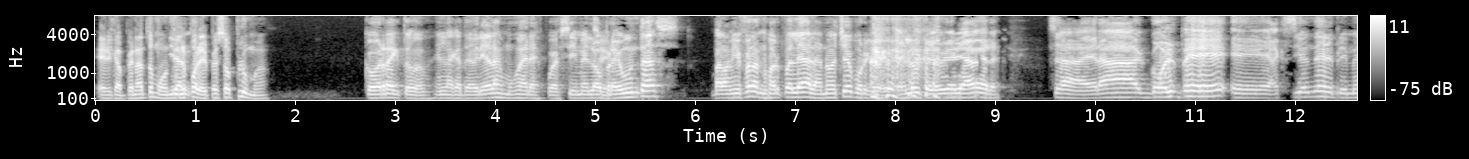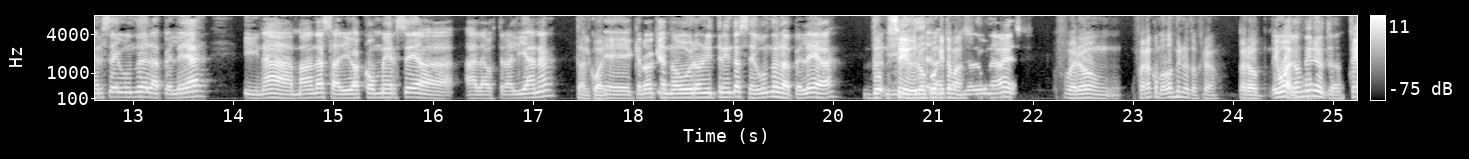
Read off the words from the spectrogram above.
El campeonato mundial por el peso pluma. Correcto, en la categoría de las mujeres, pues si me lo Sí. preguntas, para mí fue la mejor pelea de la noche porque es lo que yo quería ver. O sea, era golpe, eh, acción desde el primer segundo de la pelea y nada, Amanda salió a comerse a, a la australiana. Tal cual. Eh, creo que no duró ni 30 segundos la pelea. Du- sí, duró un poquito más. de una vez. Fueron, fueron como dos minutos, creo. Pero igual. Dos minutos. Sí,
